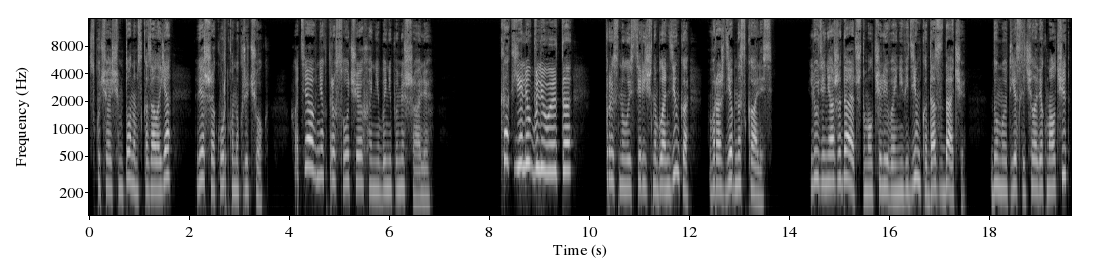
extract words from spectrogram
Скучающим тоном сказала я вешая куртку на крючок, хотя в некоторых случаях они бы не помешали. «Как я люблю это!» — прыснула истерично блондинка, враждебно скались. Люди не ожидают, что молчаливая невидимка даст сдачи. Думают, если человек молчит,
